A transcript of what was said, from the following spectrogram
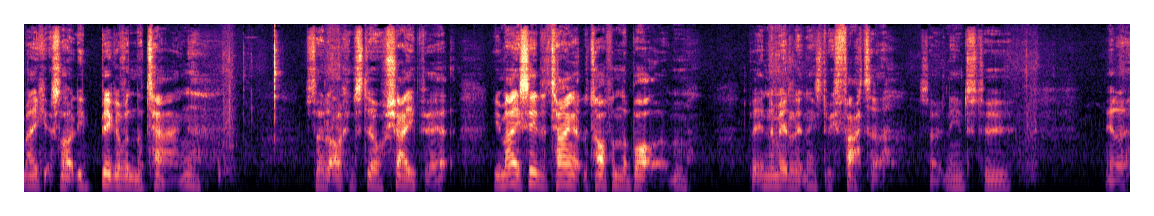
make it slightly bigger than the tang so that I can still shape it you may see the tang at the top and the bottom, but in the middle it needs to be fatter. So it needs to, you know,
